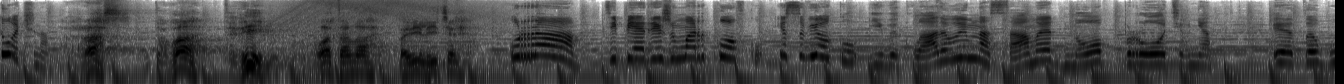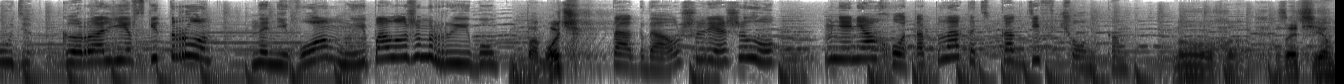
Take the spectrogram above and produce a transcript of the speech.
точно! Раз, два, три. Вот она, повелитель. Ура! Теперь режем морковку и свеклу и выкладываем на самое дно противня. Это будет королевский трон. На него мы положим рыбу. Помочь? Тогда уж режь лук. Мне неохота плакать, как девчонка. Ну, зачем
